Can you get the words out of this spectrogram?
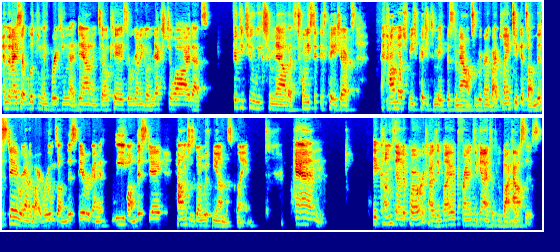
And then I start looking and breaking that down into okay, so we're going to go next July. That's 52 weeks from now. That's 26 paychecks. How much from each paycheck to make this amount? So we're going to buy plane tickets on this day. We're going to buy rooms on this day. We're going to leave on this day. How much is going with me on this plane? And it comes down to prioritizing. I have friends, again, I said who bought houses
